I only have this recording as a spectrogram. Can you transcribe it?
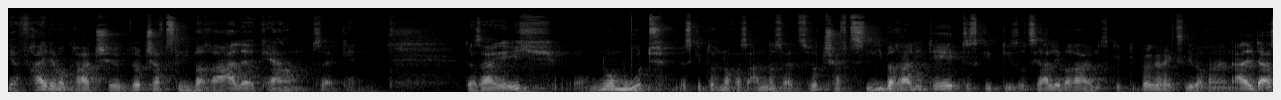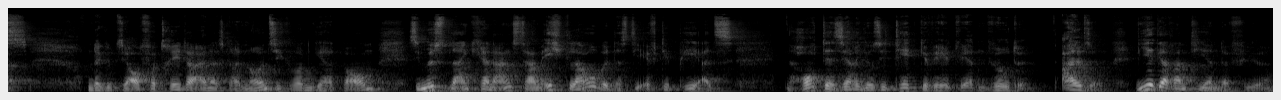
der freidemokratische, wirtschaftsliberale Kern zu erkennen? Da sage ich, nur Mut. Es gibt doch noch was anderes als Wirtschaftsliberalität. Es gibt die Sozialliberalen, es gibt die Bürgerrechtsliberalen, all das. Und da gibt es ja auch Vertreter, einer ist gerade 90 geworden, Gerhard Baum. Sie müssten eigentlich keine Angst haben. Ich glaube, dass die FDP als Hort der Seriosität gewählt werden würde. Also, wir garantieren dafür,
